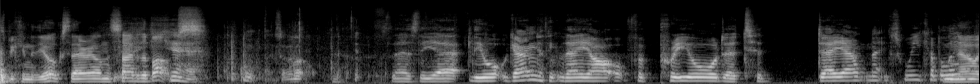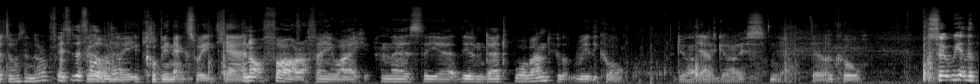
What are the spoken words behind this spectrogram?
Speaking of the Orcs, they're on the side of the box. Yeah. Ooh, let's have a look. So there's the uh, the Orc Gang. I think they are up for pre-order today, out next week, I believe. No, I don't think they're up for Is it the following week? It could be next week. Yeah. They're not far off anyway. And there's the uh, the Undead Warband, who look really cool. I do like Yeah. those guys. Yeah. They look cool. So we get the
